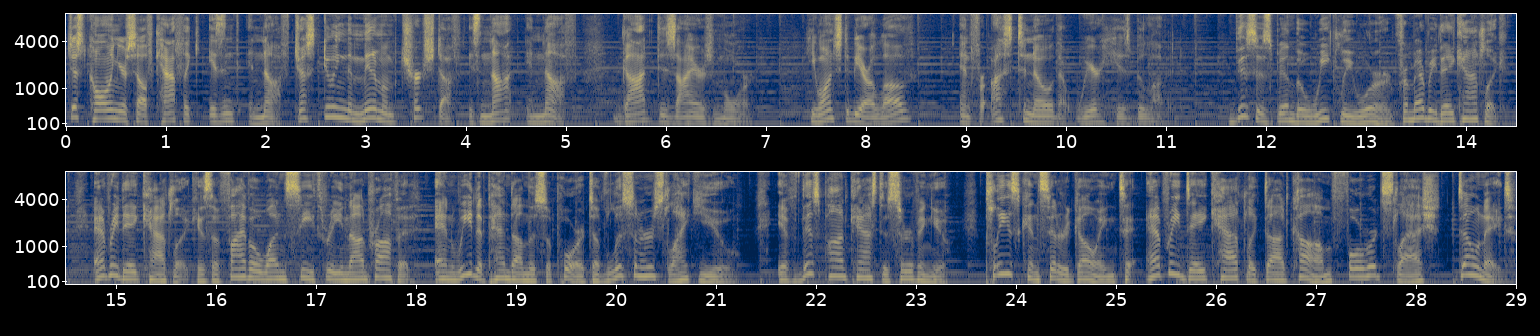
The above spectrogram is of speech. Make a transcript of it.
Just calling yourself Catholic isn't enough. Just doing the minimum church stuff is not enough. God desires more. He wants to be our love and for us to know that we're His beloved. This has been the weekly word from Everyday Catholic. Everyday Catholic is a 501c3 nonprofit, and we depend on the support of listeners like you. If this podcast is serving you, please consider going to everydaycatholic.com forward slash donate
